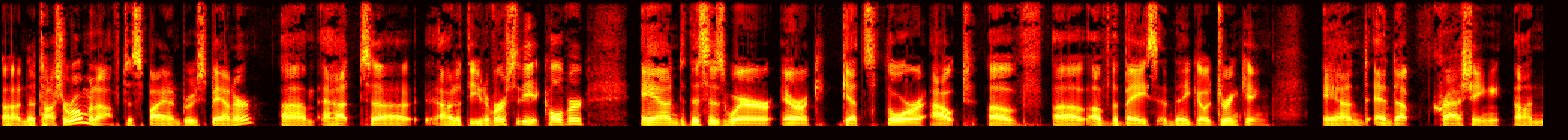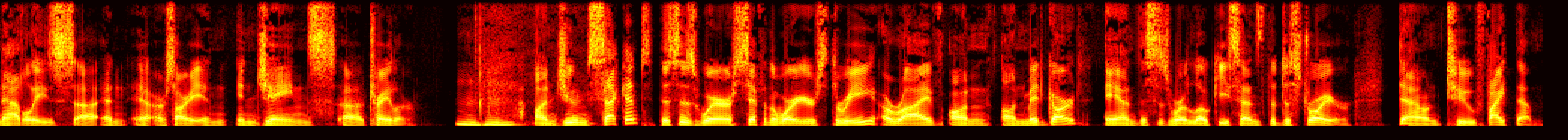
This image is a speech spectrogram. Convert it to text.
uh, Natasha Romanoff to spy on Bruce Banner um, at uh, out at the university at Culver, and this is where Erik gets Thor out of uh, of the base, and they go drinking. and end up crashing on Natalie's uh, and or sorry in in Jane's uh, trailer. Mm-hmm. On June 2nd, this is where Sif and the Warriors 3 arrive on, on Midgard, and this is where Loki sends the Destroyer down to fight them.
